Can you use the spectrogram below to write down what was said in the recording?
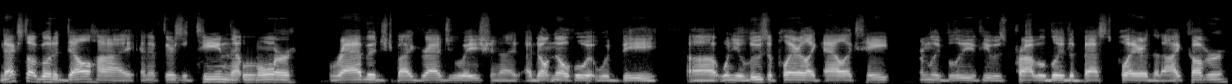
Next, I'll go to Delhi, and if there's a team that was more ravaged by graduation, I, I don't know who it would be. Uh, when you lose a player like Alex Haight, firmly believe he was probably the best player that I cover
